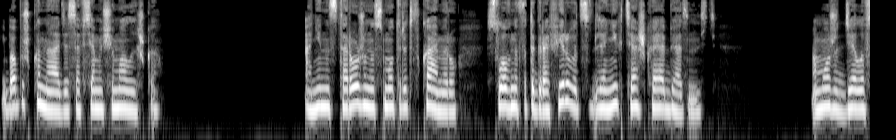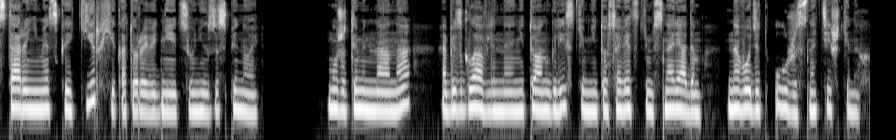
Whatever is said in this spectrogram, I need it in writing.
И бабушка Надя, совсем еще малышка. Они настороженно смотрят в камеру, словно фотографироваться для них тяжкая обязанность. А может, дело в старой немецкой кирхе, которая виднеется у них за спиной. Может, именно она, обезглавленная не то английским, не то советским снарядом, наводит ужас на Тишкиных.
